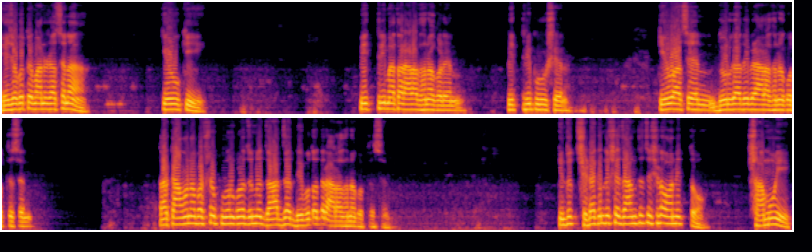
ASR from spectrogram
এই জগতের মানুষ আছে না? কেউ কি? পিতৃমাতার আরাধনা করেন, পিতৃপুরুষের। কেউ আছেন দুর্গা দেবের আরাধনা করতেছেন। তার কামনা বাসনা পূরণ করার জন্য যার যার দেবতাদের আরাধনা করতেছেন। কিন্তু সেটা কিন্তু সে জানতেছে সেটা অনিত্য। সাময়িক।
